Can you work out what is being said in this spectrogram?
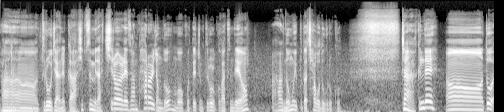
아, 들어오지 않을까 싶습니다. 7월에서 한 8월 정도 뭐 그때쯤 들어올 것 같은데요. 아 너무 이쁘다 차고도 그렇고. 자 근데 어, 또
